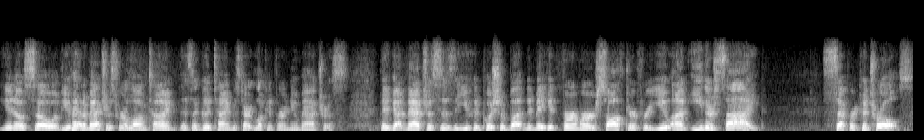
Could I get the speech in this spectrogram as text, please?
You know, so if you've had a mattress for a long time, it's a good time to start looking for a new mattress. They've got mattresses that you can push a button and make it firmer or softer for you on either side. Separate controls.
